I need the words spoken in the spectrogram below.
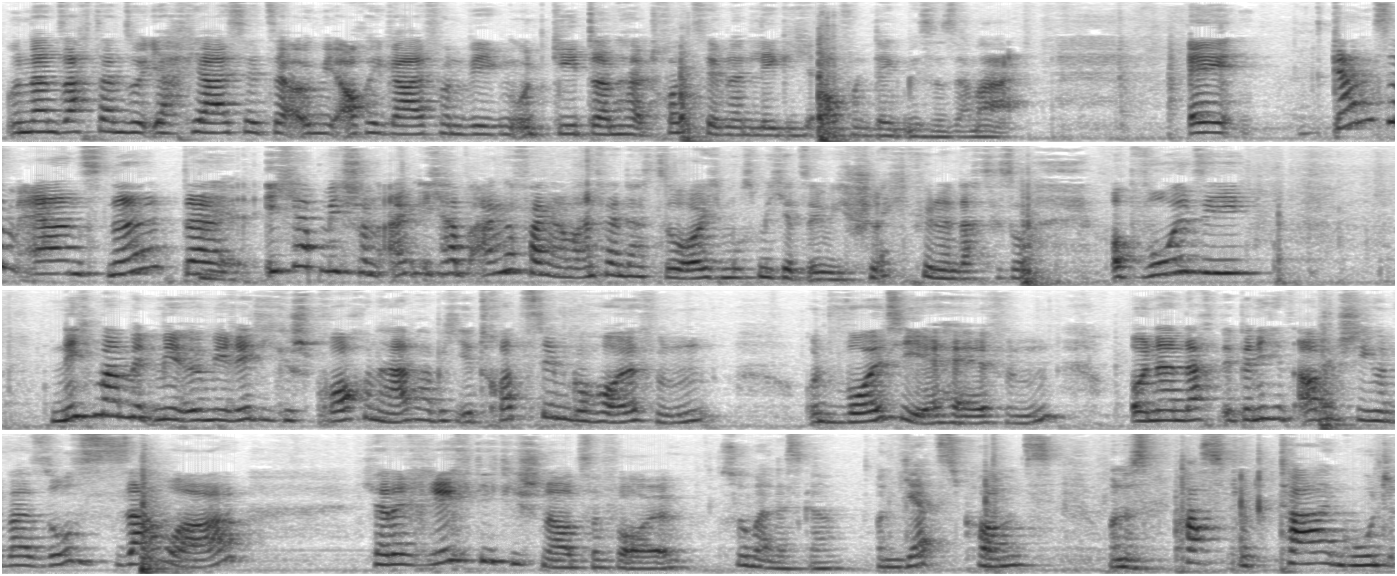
Und dann sagt dann so, ja, ja, ist jetzt ja irgendwie auch egal von wegen und geht dann halt trotzdem. Dann lege ich auf und denke mir so, sag mal, ey, ganz im Ernst, ne? Da, Nee. Ich habe mich schon, an, ich habe angefangen am Anfang, dachte so, oh, ich muss mich jetzt irgendwie schlecht fühlen. Dann dachte ich so, obwohl sie nicht mal mit mir irgendwie richtig gesprochen hat, habe ich ihr trotzdem geholfen und wollte ihr helfen. Und dann dachte, bin ich ins Auto gestiegen und war so sauer. Ich hatte richtig die Schnauze voll. So, Valeska. Und jetzt kommt's und es passt total gut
